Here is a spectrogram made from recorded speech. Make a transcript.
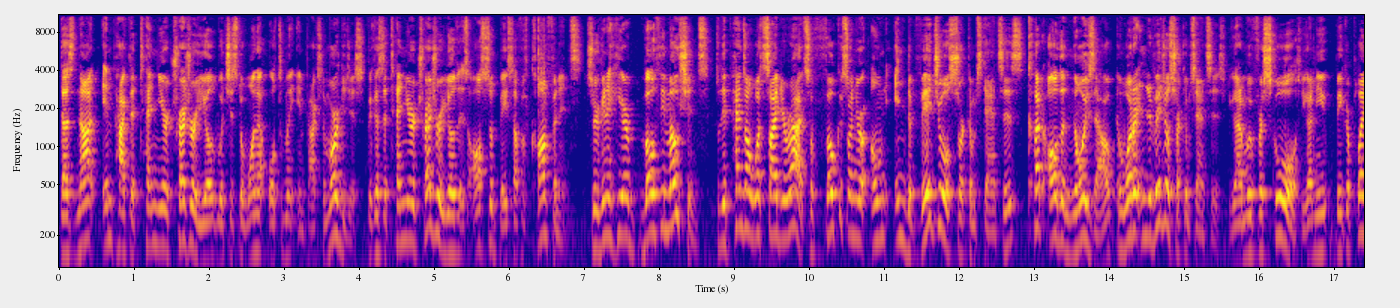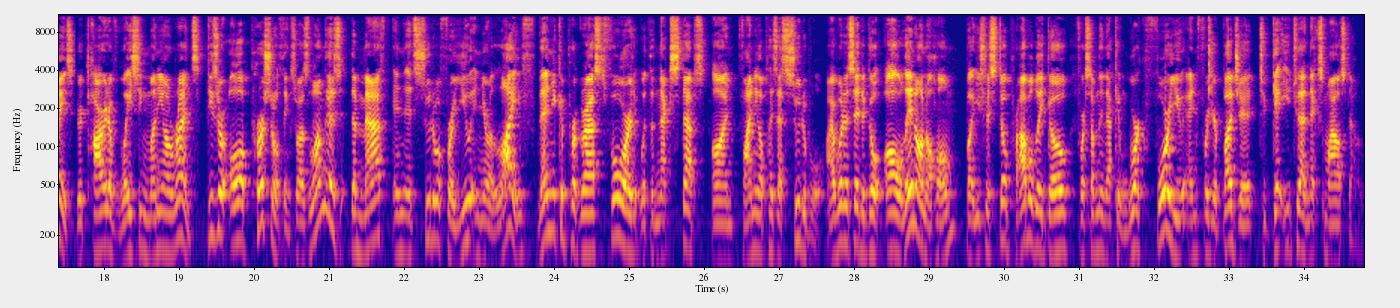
does not impact the 10-year treasury yield, which is the one that ultimately impacts the mortgages, because the 10-year treasury yield is also based off of confidence. So you're going to hear both emotions. So it depends on what side you're at. So focus on your own individual circumstances cut all the noise out. And what are individual circumstances? You gotta move for schools, you got a new bigger place, you're tired of wasting money on rent. These are all personal things. So as long as the math and it's suitable for you in your life, then you can progress forward with the next steps on finding a place that's suitable. I wouldn't say to go all in on a home, but you should still probably go for something that can work for you and for your budget to get you to that next milestone.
